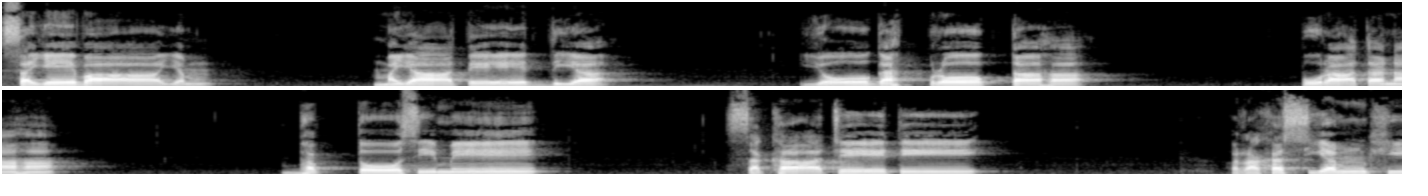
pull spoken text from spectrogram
సయేవాయం మయా తేద్య యోగ ప్రోక్త పురాతన భక్తోసి మే సఖా చేతి రహస్యం హి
